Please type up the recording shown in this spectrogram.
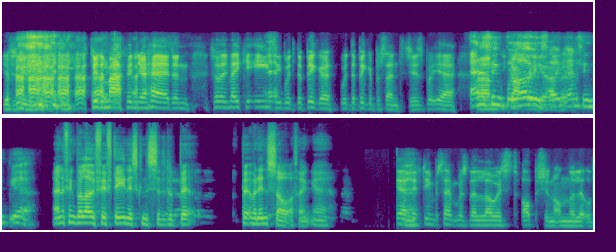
you have to do the, do the math in your head, and so they make it easy with the bigger with the bigger percentages. But yeah, Anything um, can't below, really is get out of like, it. anything, yeah. Anything below 15 is considered a bit bit of an insult, I think. Yeah. Yeah, Yeah. fifteen percent was the lowest option on the little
